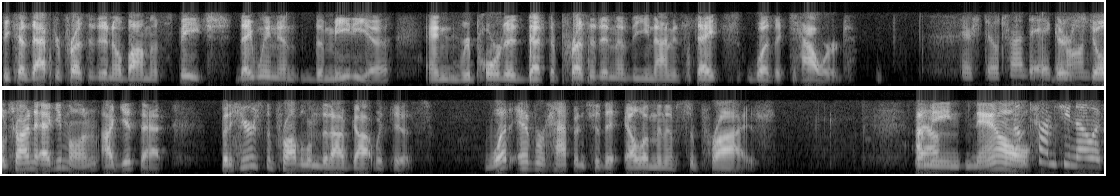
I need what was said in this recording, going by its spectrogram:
because after President Obama's speech, they went in the media and reported that the president of the United States was a coward. They're still trying to egg They're him on. still trying to egg him on. I get that. But here's the problem that I've got with this. Whatever happened to the element of surprise? I mean, now Sometimes you know if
